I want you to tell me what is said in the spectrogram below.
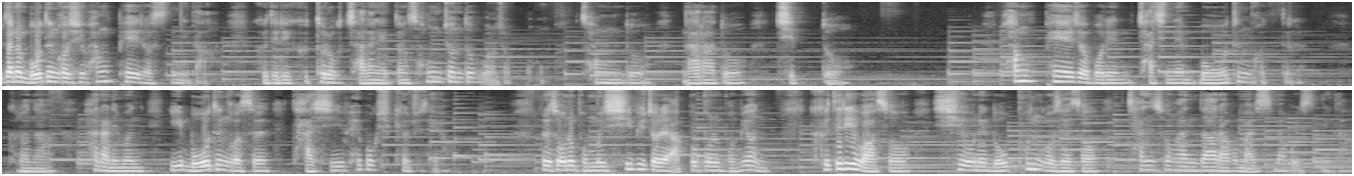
유다는 모든 것이 황폐해졌습니다. 그들이 그토록 자랑했던 성전도 무너졌고, 성도, 나라도, 집도, 황폐해져 버린 자신의 모든 것들. 그러나 하나님은 이 모든 것을 다시 회복시켜 주세요. 그래서 오늘 본문 12절의 앞부분을 보면 그들이 와서 시온의 높은 곳에서 찬송한다라고 말씀하고 있습니다.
